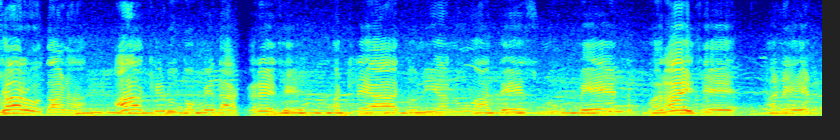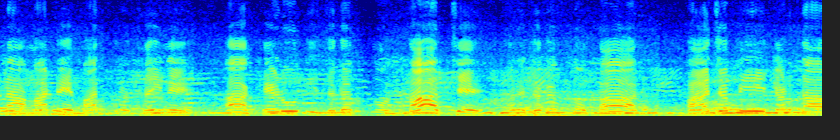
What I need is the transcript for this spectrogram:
હજારો દાણા આ ખેડૂતો પેદા કરે છે. એટલે આ દુનિયાનું, આ દેશનું પેટ ભરાય છે અને એટલા માટે માત્ર થઈને આ ખેડૂતી જગતનો તાત છે. અને જગતનો તાત ભાજપી જનતા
